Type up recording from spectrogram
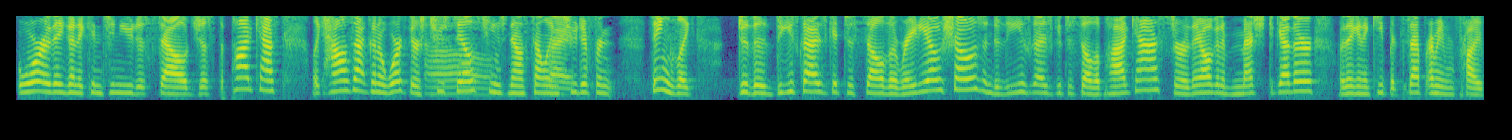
Or are they going to continue to sell just the podcast? Like, how's that going to work? There's two sales oh, teams now selling Oh, right. two different things. Like, do the these guys get to sell the radio shows and do these guys get to sell the podcasts or are they all going to mesh together? Or are they going to keep it separate? I mean, probably,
